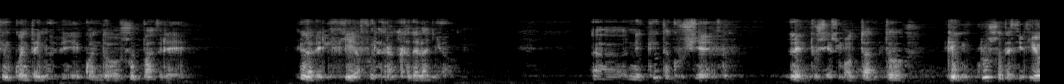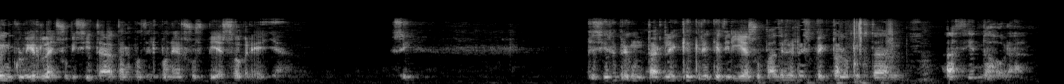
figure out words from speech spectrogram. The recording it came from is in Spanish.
59, cuando su padre la dirigía. Fue la granja del año. A Nikita Khrushchev le entusiasmó tanto que incluso decidió incluirla en su visita para poder poner sus pies sobre ella. Sí. Quisiera preguntarle qué cree que diría su padre respecto a lo que están haciendo ahora.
